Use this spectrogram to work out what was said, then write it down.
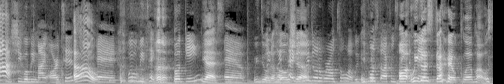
she will be my artist. Oh. and we will be taking bookings. Yes. And We doing we, the whole we taking, show. We're doing a world tour. We, we're gonna start from state Oh, to we state. gonna start at Clubhouse.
